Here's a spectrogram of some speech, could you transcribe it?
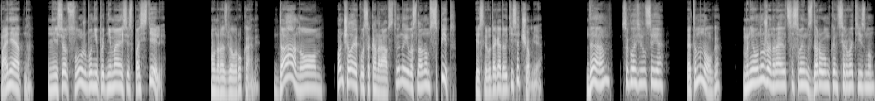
«Понятно. Несет службу, не поднимаясь из постели». Он развел руками. «Да, но он человек высоконравственный и в основном спит, если вы догадываетесь, о чем я». «Да», — согласился я, — «это много. Мне он уже нравится своим здоровым консерватизмом.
